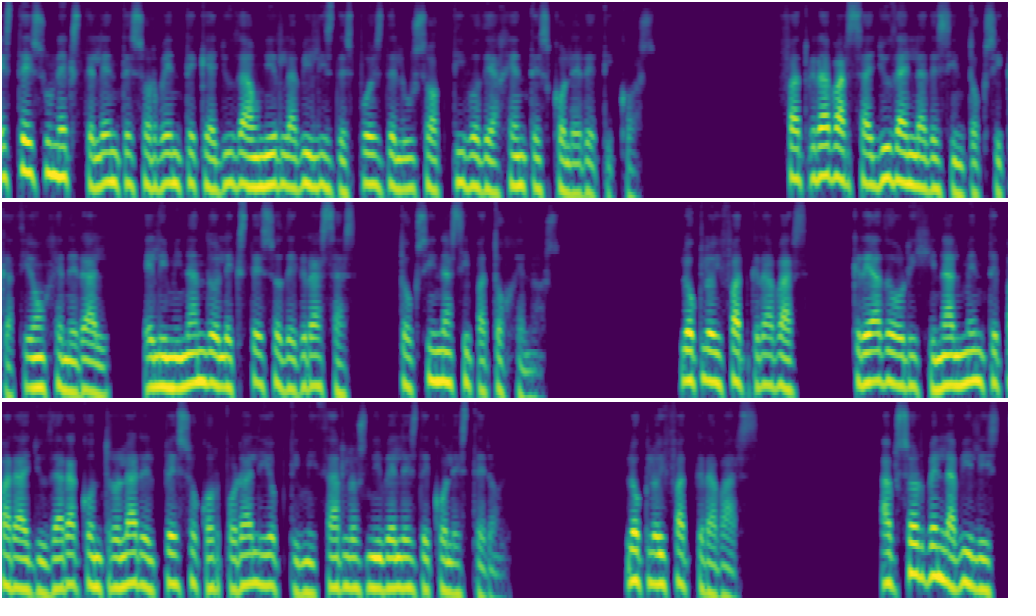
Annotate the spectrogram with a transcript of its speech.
Este es un excelente sorbente que ayuda a unir la bilis después del uso activo de agentes coleréticos. Fat grabbers ayuda en la desintoxicación general, eliminando el exceso de grasas, toxinas y patógenos. Loclo y creado originalmente para ayudar a controlar el peso corporal y optimizar los niveles de colesterol. Loclo y absorben la bilis,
